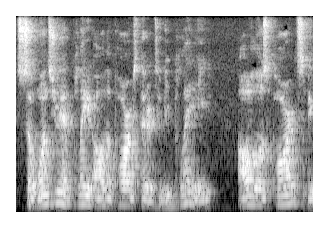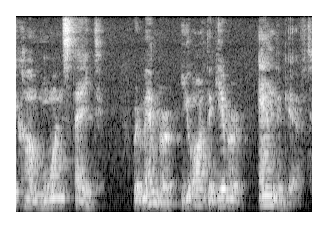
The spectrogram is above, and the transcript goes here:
So once you have played all the parts that are to be played, all those parts become one state. Remember, you are the giver and the gift.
